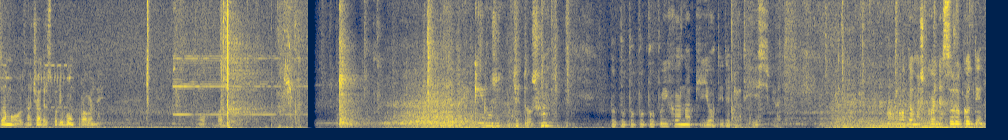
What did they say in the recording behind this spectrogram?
замовив, значить адрес по-любому правильний. Поїхала на п'ятий, де п'ятий? Є п'ятий. До мешкання 41.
